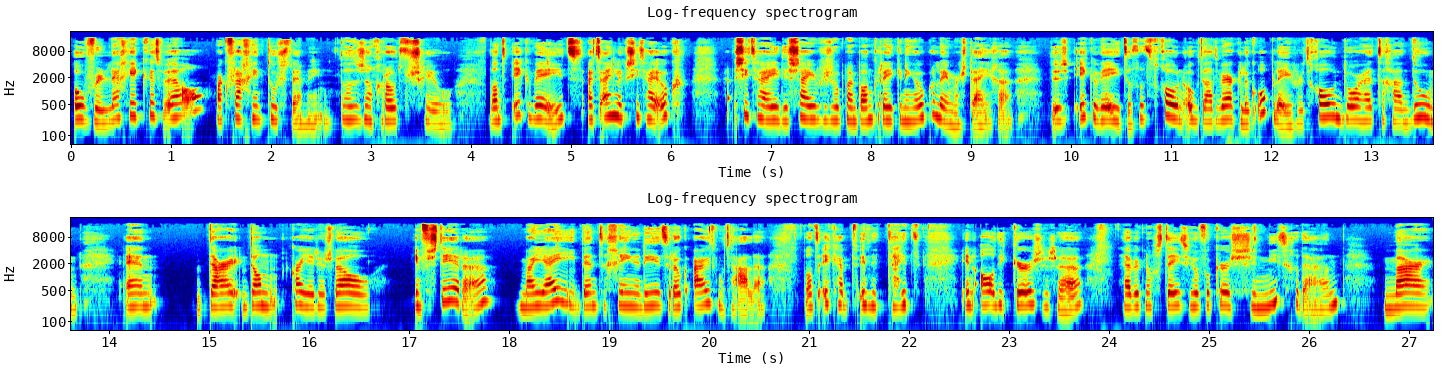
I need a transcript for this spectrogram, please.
overleg ik het wel, maar ik vraag geen toestemming. Dat is een groot verschil. Want ik weet, uiteindelijk ziet hij ook ziet hij de cijfers op mijn bankrekening ook alleen maar stijgen. Dus ik weet dat het gewoon ook daadwerkelijk oplevert, gewoon door het te gaan doen. En daar, dan kan je dus wel investeren, maar jij bent degene die het er ook uit moet halen. Want ik heb in de tijd, in al die cursussen, heb ik nog steeds heel veel cursussen niet gedaan. Maar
